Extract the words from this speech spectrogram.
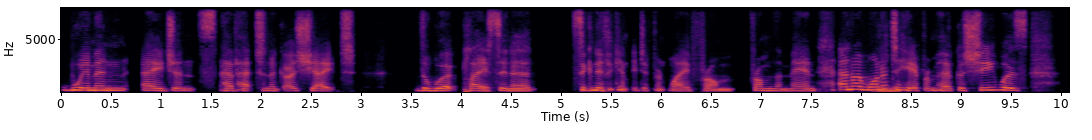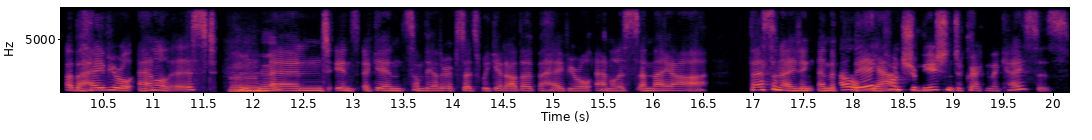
women agents have had to negotiate the workplace in a significantly different way from from the men. And I wanted to hear from her because she was a behavioral analyst and in again, some of the other episodes, we get other behavioral analysts, and they are fascinating. And the, Oh, their yeah. contribution to cracking the cases,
